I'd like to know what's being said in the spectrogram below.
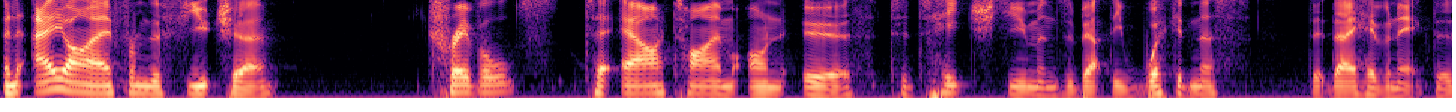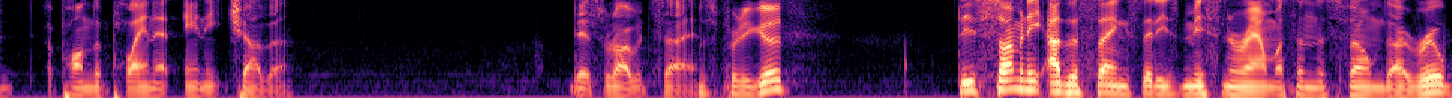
an AI from the future travels to our time on Earth to teach humans about the wickedness that they have enacted upon the planet and each other. That's what I would say. It's pretty good. There's so many other things that he's messing around with in this film, though. Real,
